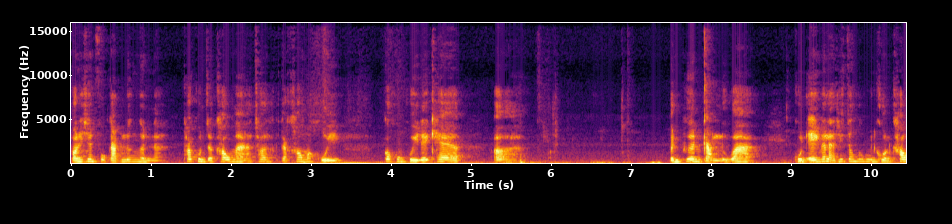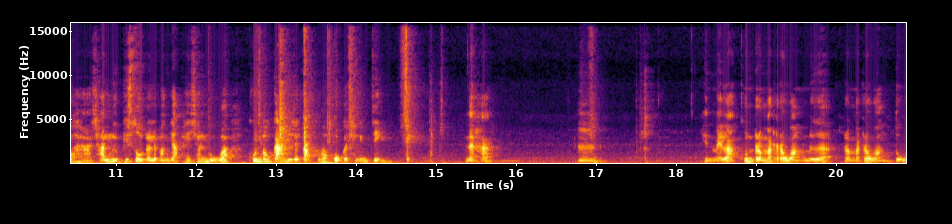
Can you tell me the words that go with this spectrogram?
ตอนนี้ฉันโฟกัสเรื่องเงินนะถ้าคุณจะเข้ามาถ้าจะเข้ามาคุย ก็คงคุยได้แค่เป็นเพื่อนกันหรือว่า คุณเองนั่นแหละที่ต้องเป็นคนเข้าหาฉันหรือพิสูจน์อะไรบางอย่างให้ฉันรู้ว่า คุณต้องการที่จะกลับเข้ามาคบกับฉันจริง ๆ นะคะ อืม เห็นไหมล่ะ คุณระมัดระวังเนื้อ ระมัดระวังตัว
